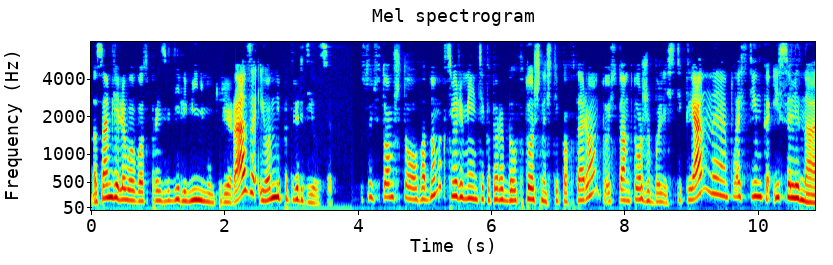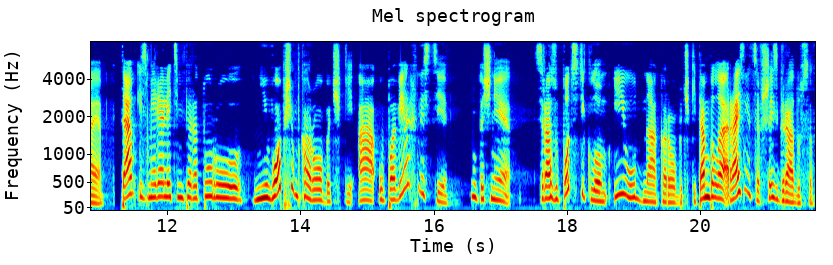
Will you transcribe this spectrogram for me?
На самом деле его воспроизводили минимум три раза, и он не подтвердился. Суть в том, что в одном эксперименте, который был в точности повторен, то есть там тоже были стеклянная пластинка и соляная, там измеряли температуру не в общем коробочке, а у поверхности, ну точнее сразу под стеклом и у дна коробочки. Там была разница в 6 градусов.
